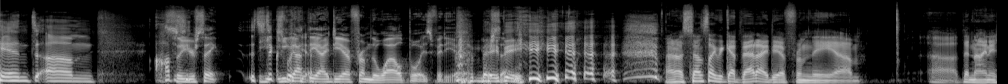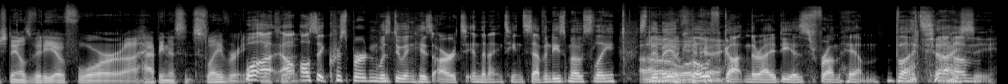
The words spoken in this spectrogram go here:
and um, So obviously you're saying it he, sticks he with got you. the idea from the Wild Boys video? maybe. I don't know. It sounds like they got that idea from the um, uh, the Nine Inch Nails video for uh, Happiness and Slavery. Well, I, That's a- I'll, I'll say Chris Burden was doing his art in the 1970s mostly, so they may have Oh, both gotten their ideas from him. But um, I see.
